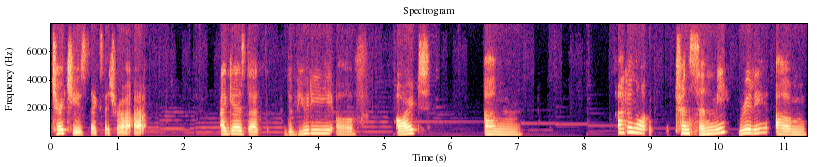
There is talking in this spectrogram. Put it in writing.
churches, etc. I, I, guess that the beauty of art, um, I don't know, transcend me really. Um,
